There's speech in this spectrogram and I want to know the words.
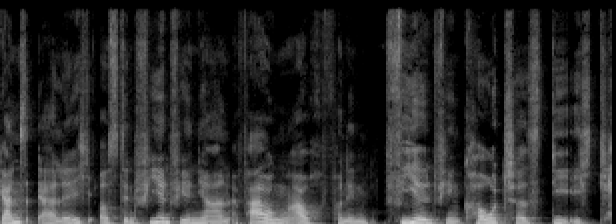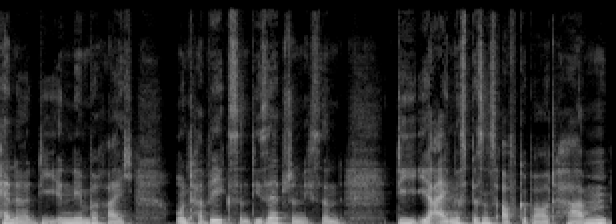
ganz ehrlich, aus den vielen, vielen Jahren Erfahrungen, auch von den vielen, vielen Coaches, die ich kenne, die in dem Bereich unterwegs sind, die selbstständig sind, die ihr eigenes Business aufgebaut haben,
